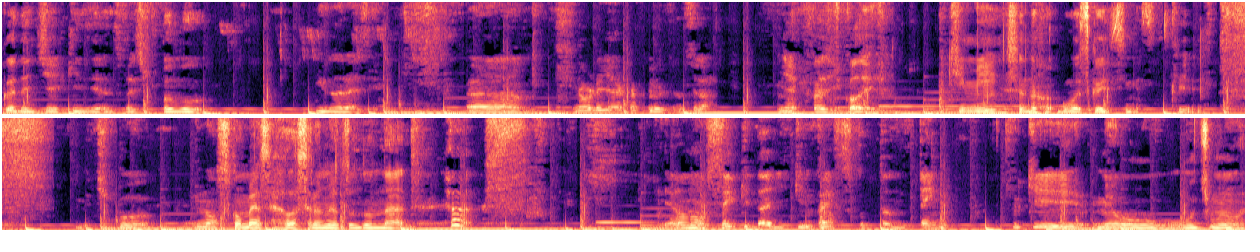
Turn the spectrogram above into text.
quando eu tinha 15 anos. Mas vamos ignorar isso aí. Uh, na verdade era 14, não sei lá. É que coisa de colégio. Que me ensinou algumas coisinhas incríveis. Tipo, não se começa relacionamento do nada. Eu não sei que idade quem tá escutando tem, porque meu último.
